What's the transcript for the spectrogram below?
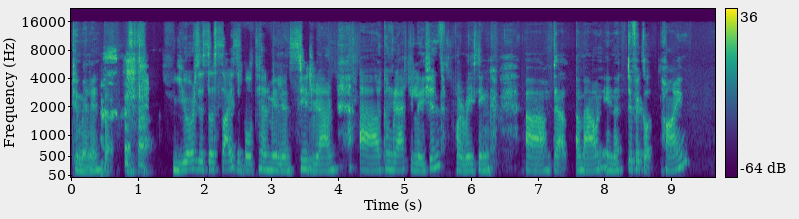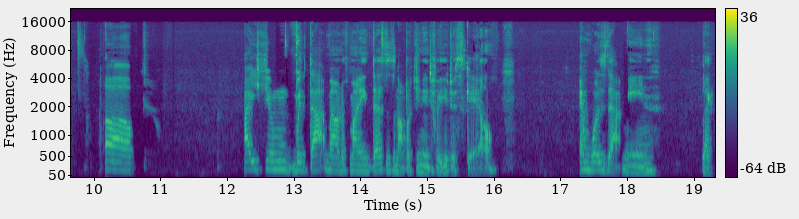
2 million, but yours is a sizable 10 million seed round. Uh, congratulations for raising uh, that amount in a difficult time. Uh, I assume with that amount of money, this is an opportunity for you to scale. And what does that mean? Like,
